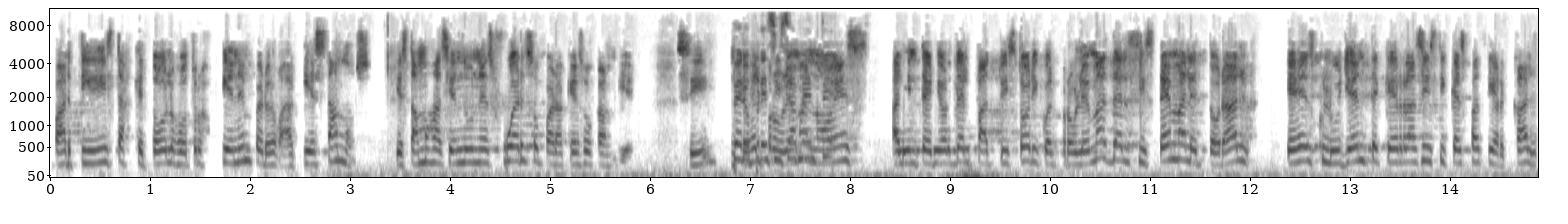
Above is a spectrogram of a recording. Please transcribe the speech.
partidistas que todos los otros tienen, pero aquí estamos y estamos haciendo un esfuerzo para que eso cambie. ¿sí? Pero precisamente... el problema no es al interior del pacto histórico, el problema es del sistema electoral que es excluyente, que es racista y que es patriarcal.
